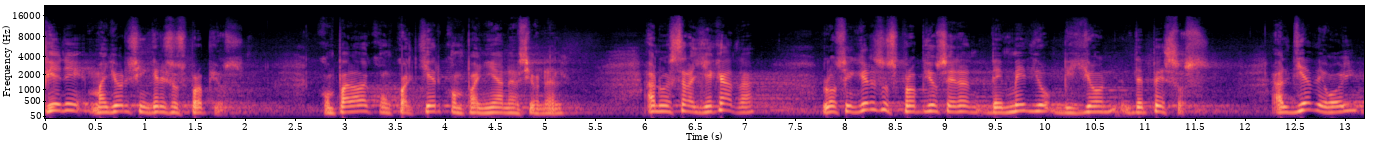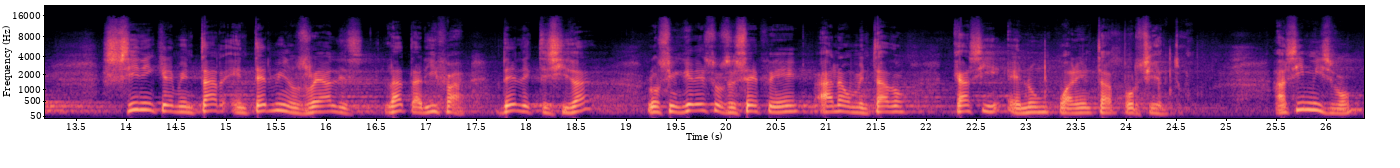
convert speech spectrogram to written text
tiene mayores ingresos propios comparada con cualquier compañía nacional. A nuestra llegada, los ingresos propios eran de medio billón de pesos al día de hoy, sin incrementar en términos reales la tarifa de electricidad, los ingresos de CFE han aumentado casi en un 40%. Asimismo,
